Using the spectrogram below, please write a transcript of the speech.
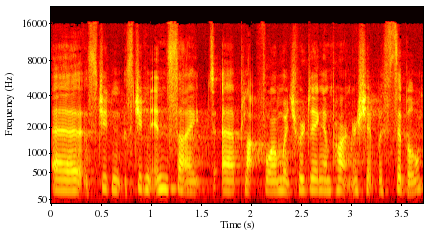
uh, student student insight uh, platform, which we're doing in partnership with Cibyl.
